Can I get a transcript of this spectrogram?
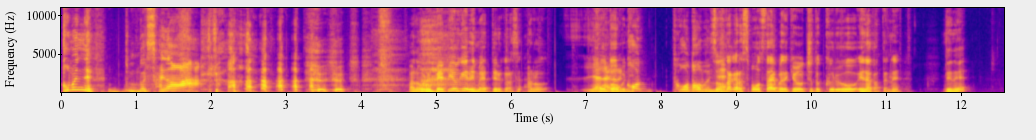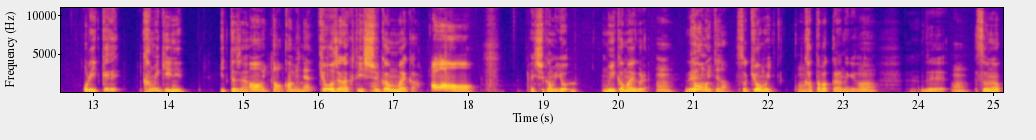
ごめんね。うるさいな。あの俺ベピオゲール今やってるからさあのいや後頭部に。こ後頭部にね。そうだからスポーツタイプで今日ちょっと来るを得なかったね。でね俺一回髪切りに行ったじゃん。うん言った。髪ね。今日じゃなくて1週間前か、おうおうお1週間前よ6日前ぐらい。ううん。で今日も言ってたの？そう今日もい勝ったばっかなんだけど、うん。でうん。その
